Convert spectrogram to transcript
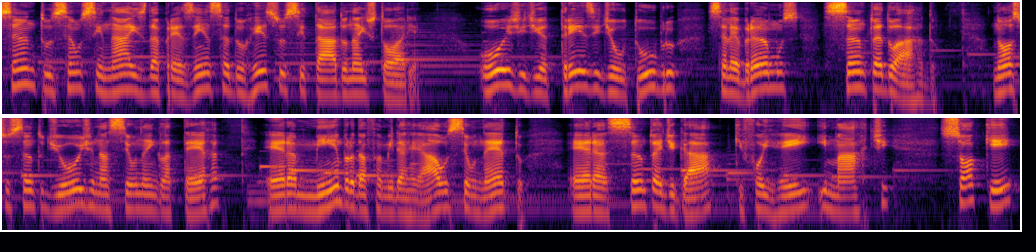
santos são sinais da presença do ressuscitado na história. Hoje, dia 13 de outubro, celebramos Santo Eduardo. Nosso santo de hoje nasceu na Inglaterra, era membro da família real, seu neto era Santo Edgar, que foi rei e Marte, só que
